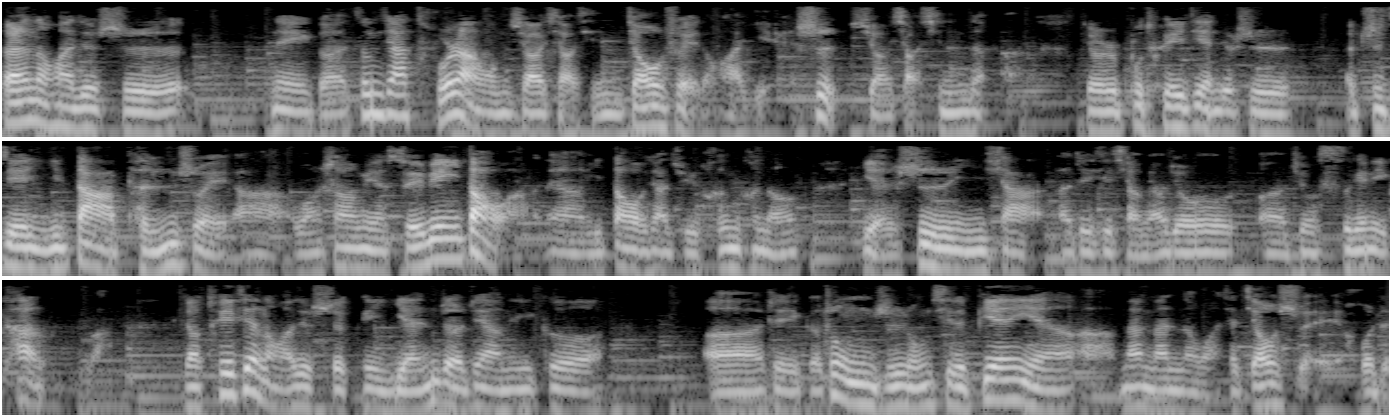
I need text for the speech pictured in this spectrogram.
当然的话，就是那个增加土壤，我们需要小心；浇水的话也是需要小心的啊。就是不推荐，就是直接一大盆水啊往上面随便一倒啊，那样一倒下去，很可能也是一下啊这些小苗就呃就死给你看了，是吧？比较推荐的话，就是可以沿着这样的一个。呃，这个种植容器的边沿啊，慢慢的往下浇水，或者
